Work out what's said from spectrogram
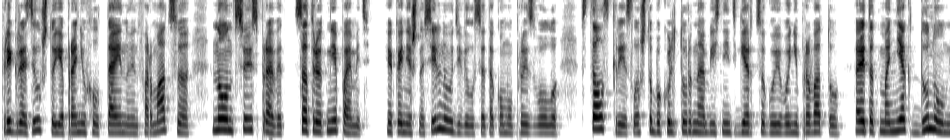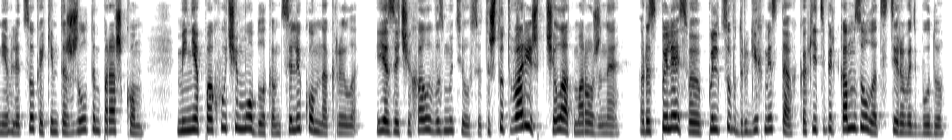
Пригрозил, что я пронюхал тайную информацию, но он все исправит, сотрет мне память. Я, конечно, сильно удивился такому произволу. Встал с кресла, чтобы культурно объяснить герцогу его неправоту, а этот маньяк дунул мне в лицо каким-то желтым порошком. Меня пахучим облаком целиком накрыло. Я зачихал и возмутился. «Ты что творишь, пчела отмороженная?» Распыляй свою пыльцу в других местах, как я теперь камзол отстирывать буду».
